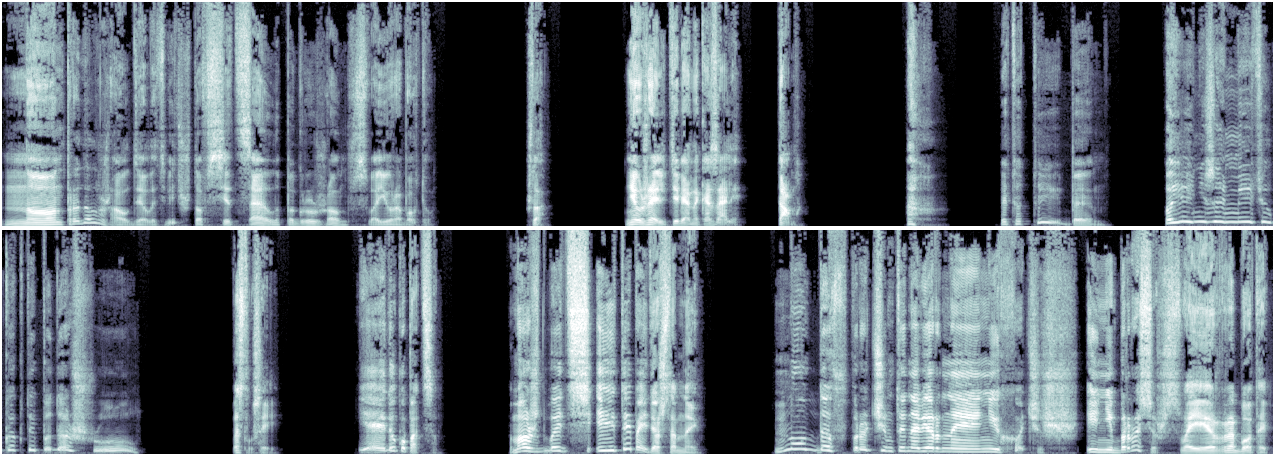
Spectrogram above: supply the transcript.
Но он продолжал делать вид, что всецело погружен в свою работу. — Что? Неужели тебя наказали? Том? — Ах, это ты, Бен. А я и не заметил, как ты подошел. — Послушай, я иду купаться. Может быть, и ты пойдешь со мной? Ну да, впрочем, ты, наверное, не хочешь и не бросишь своей работы.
